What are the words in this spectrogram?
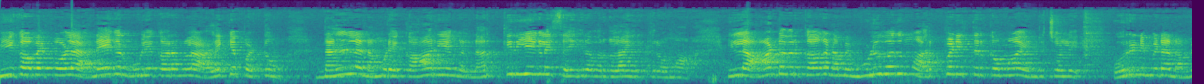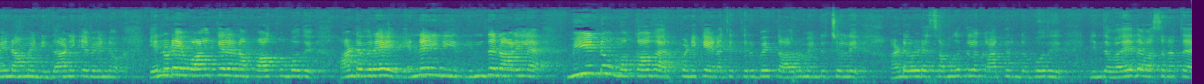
மீகாவை போல அநேகர் ஊழியக்காரங்களை அழைக்கப்பட்டும் நல்ல நம்முடைய காரியங்கள் நற்கிரியைகளை செய்கிறவர்களாக இருக்கிறோமா? இல்லை ஆண்டவருக்காக நம்மை முழுவதும் அர்ப்பணித்திருக்கோமா என்று சொல்லி ஒரு நிமிடம் நம்மை நாமே நிதானிக்க வேண்டும். என்னுடைய வாழ்க்கையில் நான் பார்க்கும்போது ஆண்டவரே என்னை நீர் இந்த நாளில் மீண்டும் உமக்காக அர்ப்பணிக்க எனக்கு கிருபை தாரும் என்று சொல்லி ஆண்டவருடைய சமூகத்தில் காத்திருந்த போது இந்த வயத வசனத்தை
